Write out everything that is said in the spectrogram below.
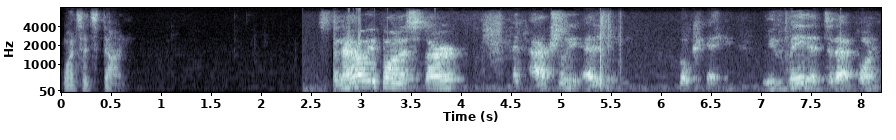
once it's done. So now we want to start actually editing. Okay, we've made it to that point.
